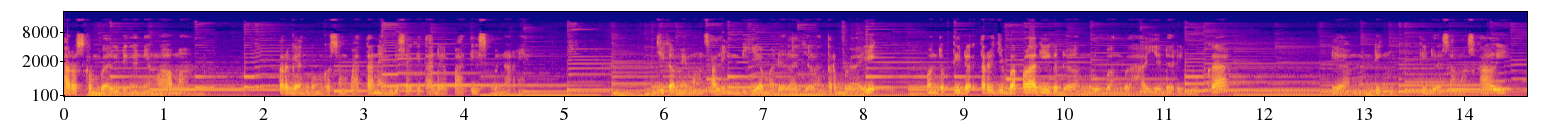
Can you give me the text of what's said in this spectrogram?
harus kembali dengan yang lama. Tergantung kesempatan yang bisa kita dapati sebenarnya. Jika memang saling diam adalah jalan terbaik untuk tidak terjebak lagi ke dalam lubang bahaya dari duka, ya mending tidak sama sekali.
